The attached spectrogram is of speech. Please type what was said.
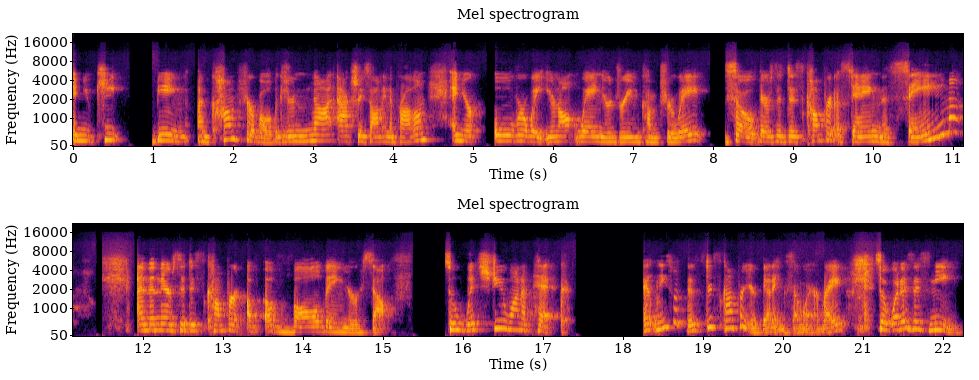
and you keep being uncomfortable because you're not actually solving the problem and you're overweight. You're not weighing your dream come true weight. So there's the discomfort of staying the same. And then there's the discomfort of evolving yourself. So which do you want to pick? At least with this discomfort, you're getting somewhere, right? So what does this mean?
